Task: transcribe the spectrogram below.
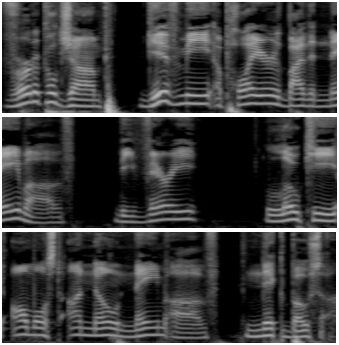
vertical jump. Give me a player by the name of the very low key, almost unknown name of Nick Bosa.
